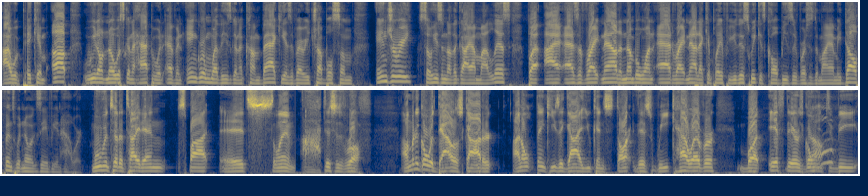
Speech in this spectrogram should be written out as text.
I would pick him up. We don't know what's going to happen with Evan Engram, whether he's going to come back. He has a very troublesome injury, so he's another guy on my list. But I, as of right now, the number one add right now that can play for you this week is Cole Beasley versus the Miami Dolphins with no Xavier Howard. Moving to the tight end spot, it's slim. Ah, this is rough. I'm going to go with Dallas Goedert. I don't think he's a guy you can start this week, however, but if there's going No? to be.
